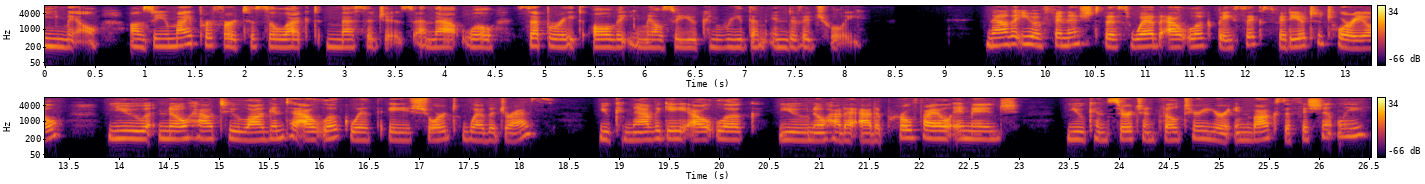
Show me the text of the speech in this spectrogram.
email. Um, so you might prefer to select messages and that will separate all the emails so you can read them individually. Now that you have finished this Web Outlook Basics video tutorial, you know how to log into Outlook with a short web address. You can navigate Outlook, you know how to add a profile image, you can search and filter your inbox efficiently,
